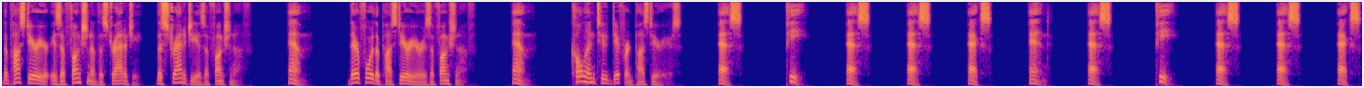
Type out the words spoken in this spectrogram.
The posterior is a function of the strategy, the strategy is a function of M. Therefore, the posterior is a function of M. colon two different posteriors. S. P. S. S. X. And. S. P. S. S. X.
